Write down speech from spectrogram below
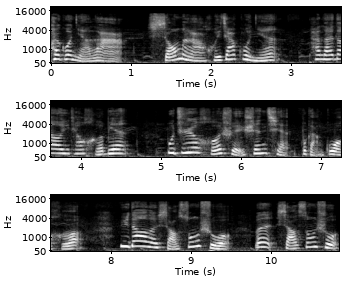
快过年啦，小马回家过年。他来到一条河边，不知河水深浅，不敢过河。遇到了小松鼠，问小松鼠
